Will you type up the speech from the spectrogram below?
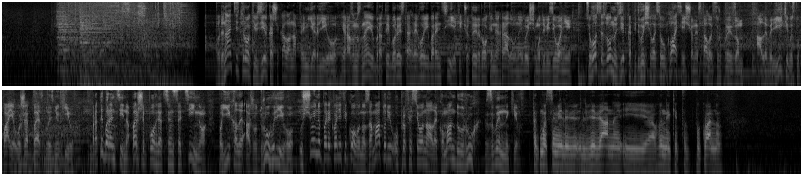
11 років зірка чекала на прем'єр-лігу, і разом з нею брати Борис та Григорій Баранці, які 4 роки не грали у найвищому дивізіоні. Цього сезону зірка підвищилася у класі, що не стало сюрпризом. Але в еліті виступає уже без близнюків. Брати Баранці, на перший погляд, сенсаційно поїхали аж у другу лігу. У щойно перекваліфіковану з аматорів у професіонали команду Рух з винників. Так ми самі львів- львів'яни і е, винники тут буквально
